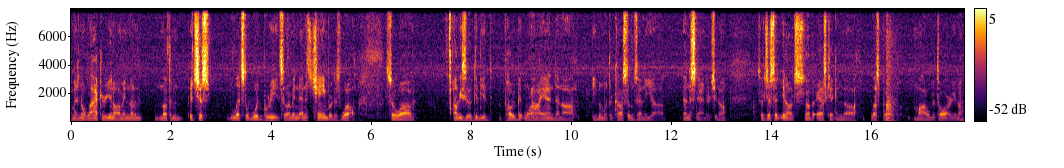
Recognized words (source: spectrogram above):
I mean, there's no lacquer. You know, I mean, none of nothing. It's just lets the wood breathe. So I mean, and it's chambered as well. So uh, obviously, it'll give you probably a bit more high end than uh, even with the customs and the uh, and the standards. You know. So just a, you know, it's just another ass kicking uh, Les Paul model guitar. You know,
